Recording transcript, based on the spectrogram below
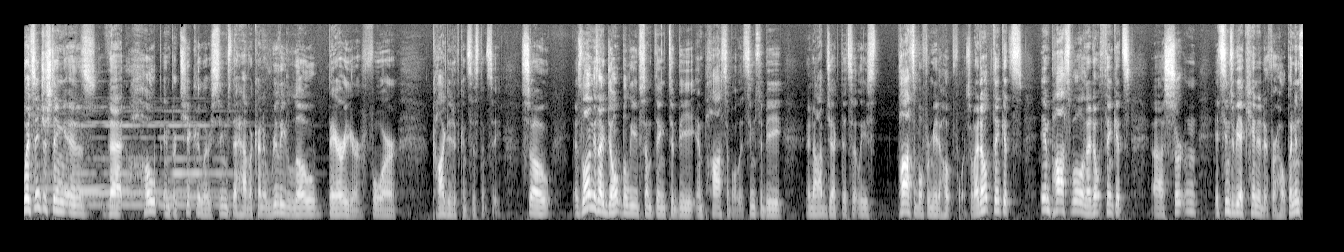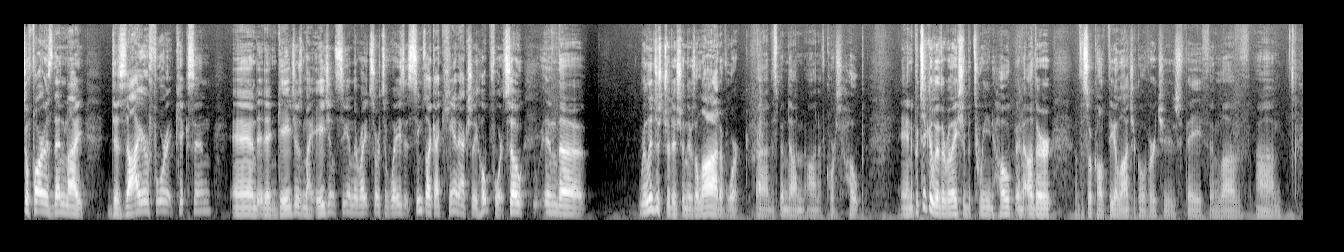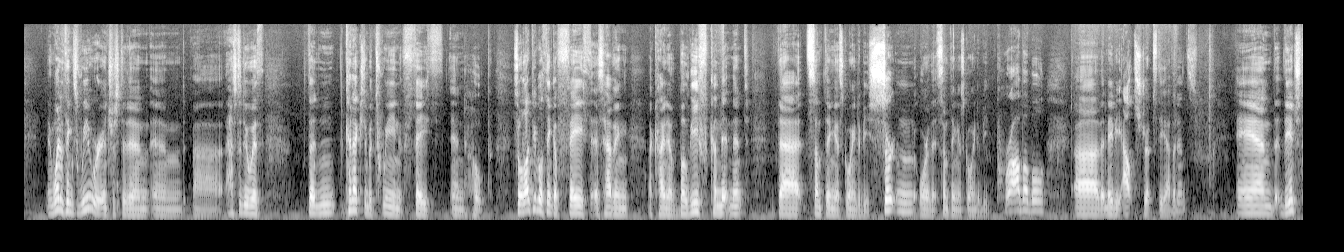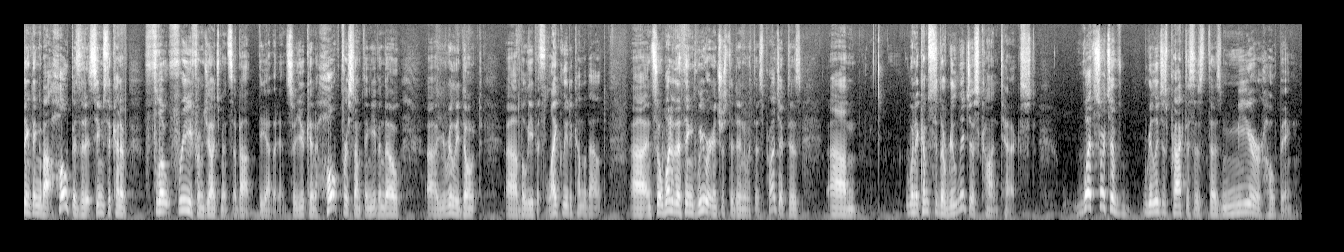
What's interesting is that hope in particular seems to have a kind of really low barrier for cognitive consistency. So as long as I don't believe something to be impossible, it seems to be an object that's at least possible for me to hope for. So if I don't think it's impossible and I don't think it's uh, certain, it seems to be a candidate for hope. And insofar as then my desire for it kicks in and it engages my agency in the right sorts of ways, it seems like I can actually hope for it. So in the religious tradition, there's a lot of work uh, that's been done on, of course, hope. And in particular, the relation between hope and other of the so-called theological virtues, faith and love. Um, and one of the things we were interested in and uh, has to do with the connection between faith and hope. So a lot of people think of faith as having a kind of belief commitment that something is going to be certain or that something is going to be probable, uh, that maybe outstrips the evidence. And the interesting thing about hope is that it seems to kind of float free from judgments about the evidence. So you can hope for something even though uh, you really don't uh, believe it's likely to come about. Uh, and so one of the things we were interested in with this project is um, when it comes to the religious context, what sorts of religious practices does mere hoping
